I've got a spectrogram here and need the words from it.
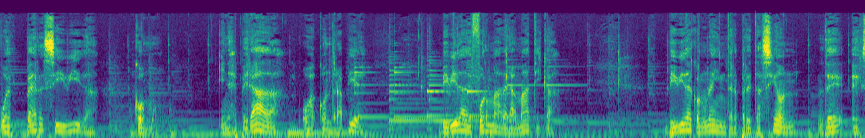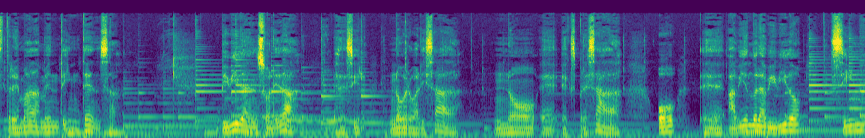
fue percibida como inesperada o a contrapié, vivida de forma dramática, vivida con una interpretación de extremadamente intensa, vivida en soledad, es decir, no verbalizada, no eh, expresada, o eh, habiéndola vivido sin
